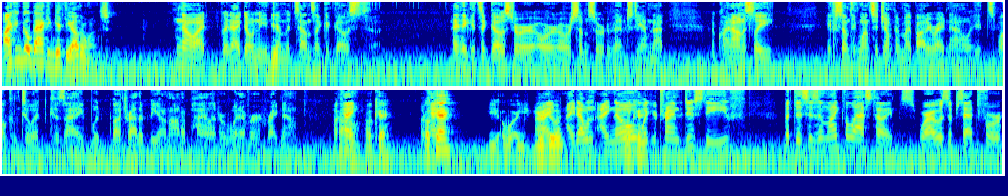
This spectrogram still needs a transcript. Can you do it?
I can go back and get the other ones. No, I but I don't need Yeah. them. It sounds like a ghost. I think it's a ghost or, or, or some sort of entity. I'm not. Quite honestly, if something wants to jump in my body right now, it's welcome to it because I would much rather be on autopilot or whatever right now. Okay. Oh, okay. Okay. Okay. You, you're All right? doing. I don't. I know Okay. what you're trying to do, Steve. But this isn't like the last times where I was upset for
